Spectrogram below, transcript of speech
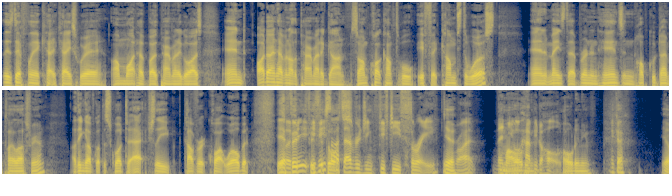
there's definitely a case where I might have both Parramatta guys, and I don't have another Parramatta gun, so I'm quite comfortable if it comes to worst, and it means that Brendan Hands and Hopgood don't play last round. I think I've got the squad to actually cover it quite well, but yeah, so food- if he, if he starts averaging 53, Yeah. right, then I'm you're happy to hold. holding him. Okay. Yeah,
